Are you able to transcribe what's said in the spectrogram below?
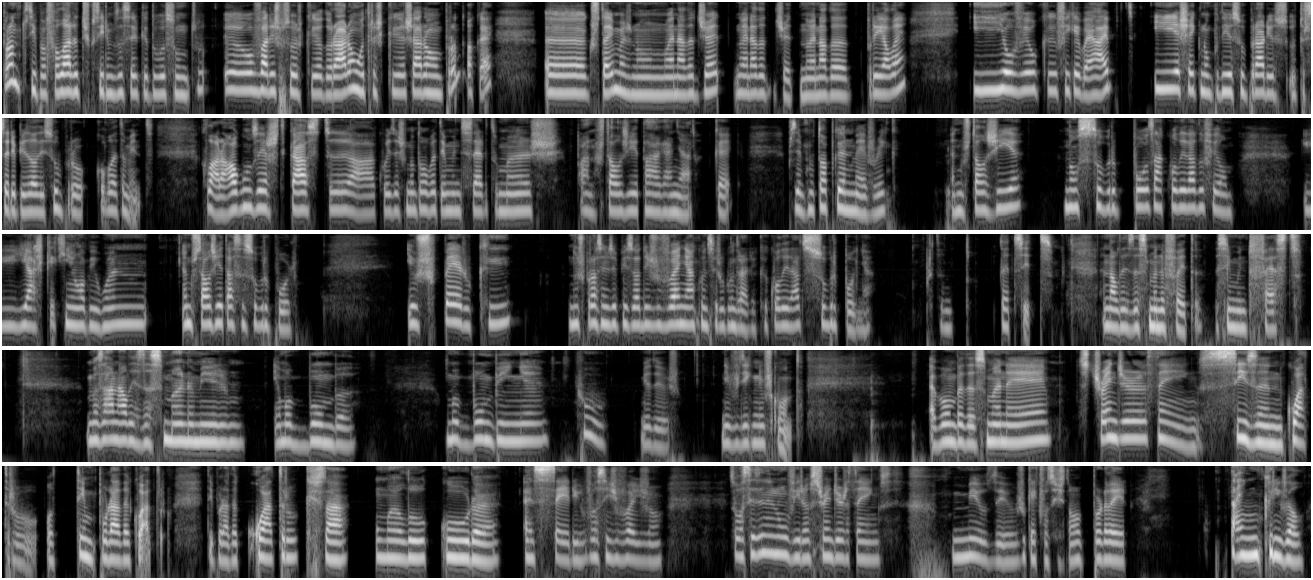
pronto, tipo, a falar, a discutirmos acerca do assunto. Uh, houve várias pessoas que adoraram, outras que acharam, pronto, ok, uh, gostei, mas não, não é nada de jeito, não é nada de jeito, não é nada por aí além. E houve eu que fiquei bem hyped e achei que não podia superar e o, o terceiro episódio superou completamente. Claro, há alguns erros de cast, há coisas que não estão a bater muito certo, mas pá, a nostalgia está a ganhar, ok? Por exemplo, no Top Gun Maverick, a nostalgia não se sobrepôs à qualidade do filme. E acho que aqui em Obi-Wan a nostalgia está-se a sobrepor. Eu espero que nos próximos episódios venha a acontecer o contrário, que a qualidade se sobreponha. Portanto, that's it. Análise da semana feita, assim muito fast. Mas a análise da semana mesmo é uma bomba. Uma bombinha. Uh, meu Deus. Nem vos digo nem vos conto. A bomba da semana é Stranger Things Season 4 ou temporada 4. Temporada 4 que está uma loucura. A sério, vocês vejam. Se vocês ainda não viram Stranger Things, meu Deus, o que é que vocês estão a perder? Está incrível.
